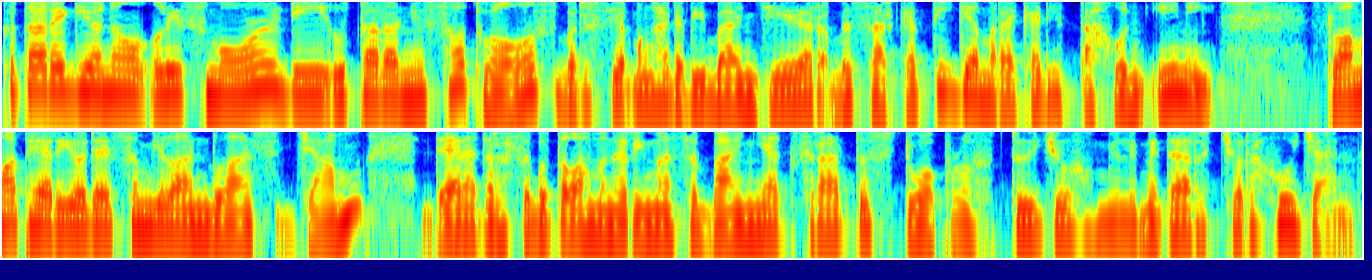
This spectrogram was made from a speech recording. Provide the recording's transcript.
Kota regional Lismore di utara New South Wales bersiap menghadapi banjir besar ketiga mereka di tahun ini. Selama periode 19 jam, daerah tersebut telah menerima sebanyak 127 mm curah hujan.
